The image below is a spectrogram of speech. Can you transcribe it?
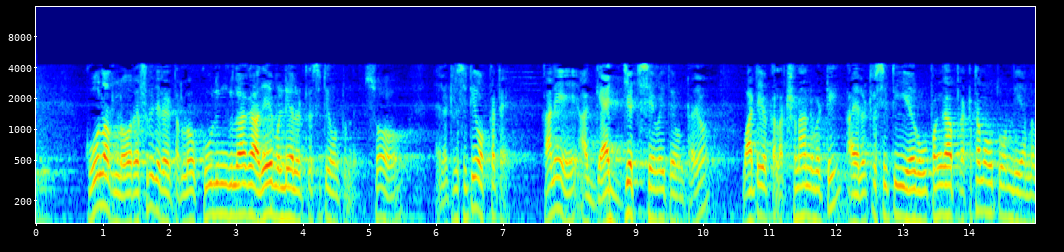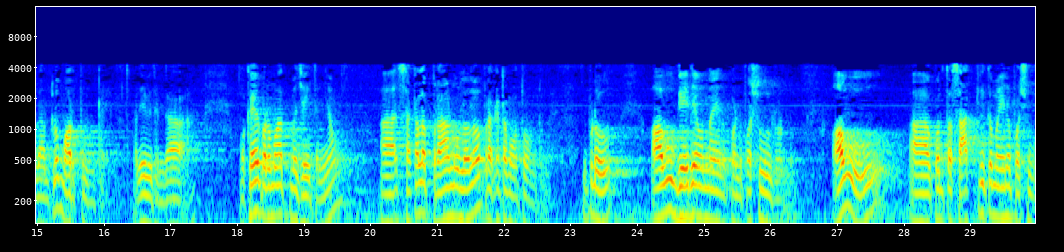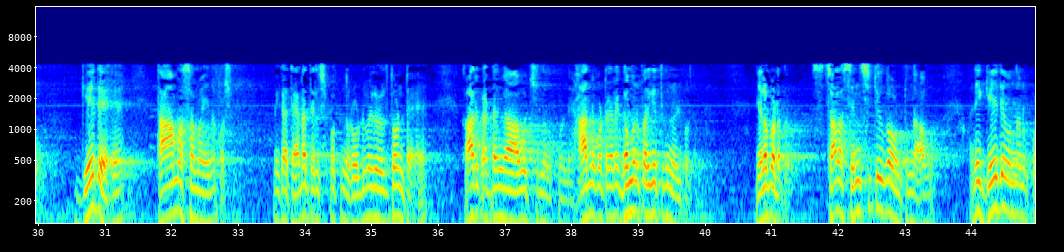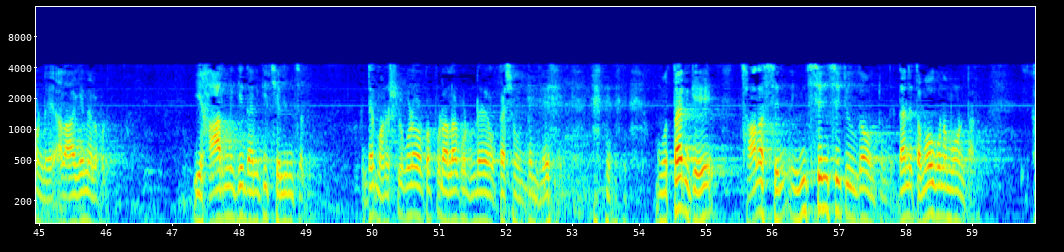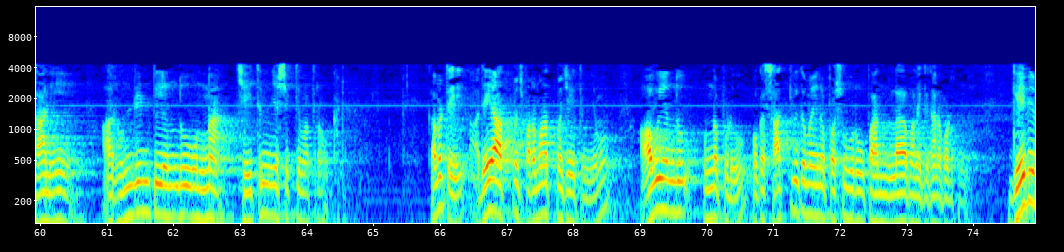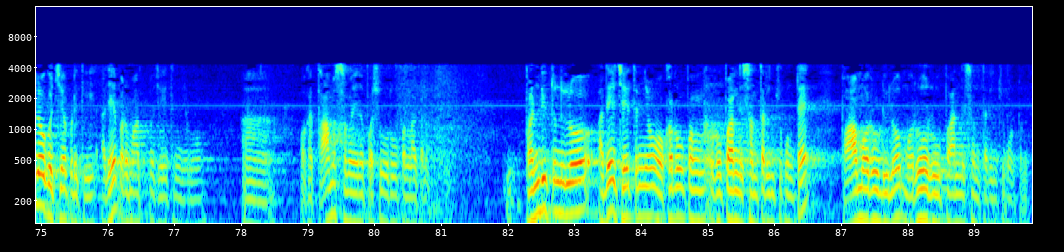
కూలర్లో రెఫ్రిజిరేటర్లో కూలింగ్ లాగా అదే మళ్ళీ ఎలక్ట్రిసిటీ ఉంటుంది. సో ఎలక్ట్రిసిటీ ఒక్కటే. కానీ ఆ గ్యాడ్జెట్స్ ఏవైతే ఉంటాయో వాటి యొక్క లక్షణాన్ని బట్టి ఆ ఎలక్ట్రిసిటీ ఏ రూపంగా ప్రకటమవుతోంది అన్న దాంట్లో మార్పులు ఉంటాయి. అదేవిధంగా ఒకే పరమాత్మ చైతన్యం ఆ సకల ప్రాణులలో ప్రకటమవుతూ ఉంటుంది. ఇప్పుడు ఆవు గేదె ఉన్నాయనుకోండి పశువులు రెండు. ఆవు కొంత సాత్వికమైన పశువు. గేదె తామసమైన పశువు. మీకు ఆ తేడా తెలిసిపోతుంది. రోడ్డు మీద వెళ్తుంటే కారుకు అడ్డంగా ఆవు వచ్చిందనుకోండి హార్న్ కొట్టగానే గమ్మును పరిగెత్తుకుని వెళ్ళిపోతుంది. నిలబడదు. చాలా సెన్సిటివ్గా ఉంటుంది ఆవు. అదే గేదె ఉందనుకోండి అలాగే నిలబడుతుంది ఈ హార్న్కి దానికి చెల్లించదు. అంటే మనుషులు కూడా ఒకప్పుడు అలా కూడా ఉండే అవకాశం ఉంటుంది. మొత్తానికి చాలా సెన్ ఇన్సెన్సిటివ్గా ఉంటుంది. దాన్ని తమో గుణము అంటారు. కానీ ఆ రెండింటి ఎందు ఉన్న చైతన్య శక్తి మాత్రం ఒక్కటే. కాబట్టి అదే ఆత్మ పరమాత్మ చైతన్యము ఆవు ఎందు ఉన్నప్పుడు ఒక సాత్వికమైన పశువు రూపాన్నిలా మనకి కనపడుతుంది. గేదిలోకి వచ్చేప్పటికీ అదే పరమాత్మ చైతన్యము ఒక తామసమైన పశువు రూపంలా కలుగుతుంది పండితునిలో అదే చైతన్యం ఒక రూపం రూపాన్ని సంతరించుకుంటే పామరుడిలో మరో రూపాన్ని సంతరించుకుంటుంది.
